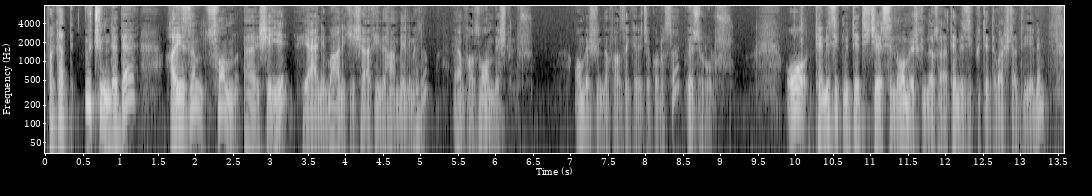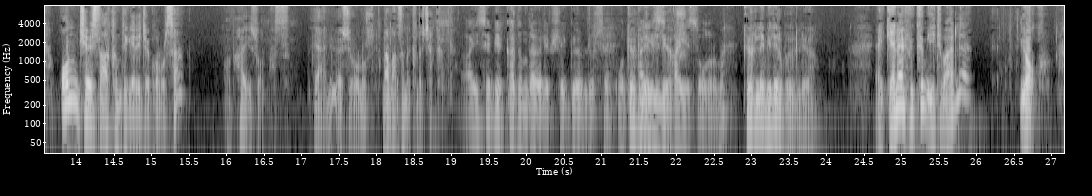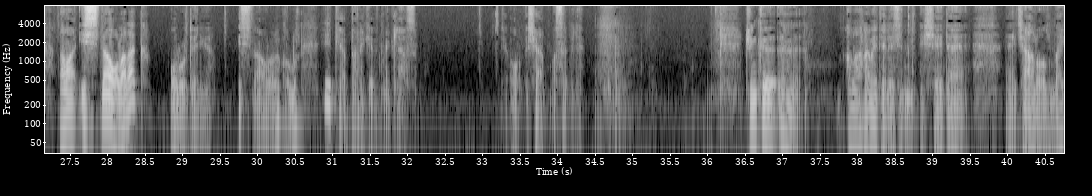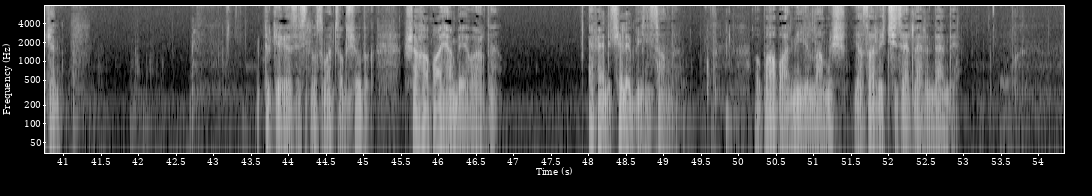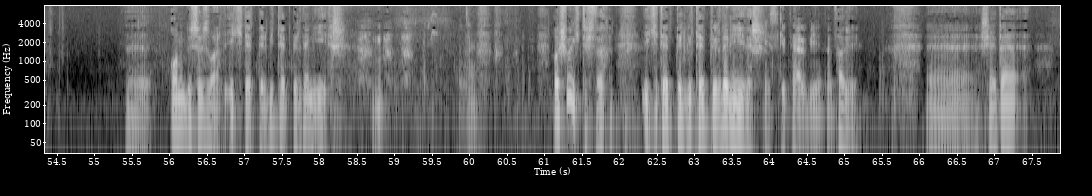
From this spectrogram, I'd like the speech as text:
Fakat üçünde de hayızın son e, şeyi yani Maliki, Şafii ve Hanbeli en fazla 15 gündür. 15 günden fazla gelecek olursa özür olur. O temizlik müddeti içerisinde 15 günden sonra temizlik müddeti başladı diyelim. Onun içerisinde akıntı gelecek olursa o da hayız olmaz. Yani özür olur namazını kılacak. Ayse bir kadında öyle bir şey görülürse o da hayız, hayız olur mu? Görülebilir buyuruluyor. E, genel hüküm itibariyle yok. Ama istina olarak olur deniyor. İstina olarak olur. İhtiyatla hareket etmek lazım. O şey yapmasa bile. Çünkü e, Allah rahmet eylesin şeyde e, Cağaloğlu'ndayken Türkiye Gazetesi'nde o zaman çalışıyorduk. Şahap Ayhan Bey vardı. Efendi çelebi bir insandı. o Babali'nin yıllanmış yazar ve çizerlerindendi. Ee, onun bir sözü vardı. İki tedbir bir tedbirden iyidir. Hoşuma gitti işte. İki tedbir bir tedbirden iyidir. Eski terbiye tabii. Tabii. Ee, şeyde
